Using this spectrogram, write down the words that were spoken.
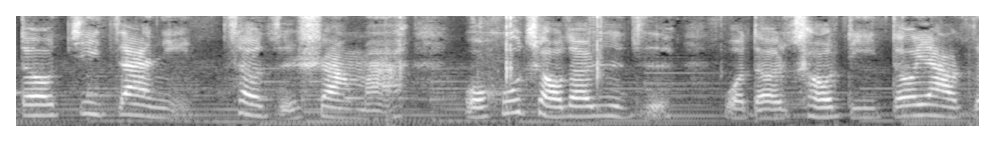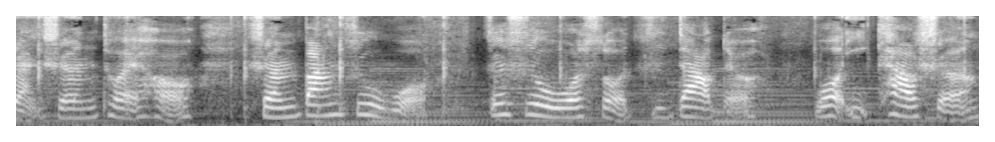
都记在你册子上吗？我呼求的日子，我的仇敌都要转身退后，神帮助我，这是我所知道的。我倚靠神，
